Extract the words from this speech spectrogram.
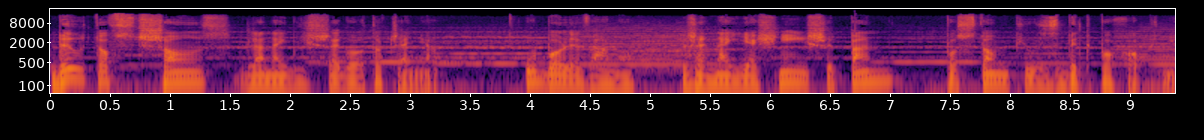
Był to wstrząs dla najbliższego otoczenia. Ubolewano, że najjaśniejszy Pan postąpił zbyt pochopnie.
